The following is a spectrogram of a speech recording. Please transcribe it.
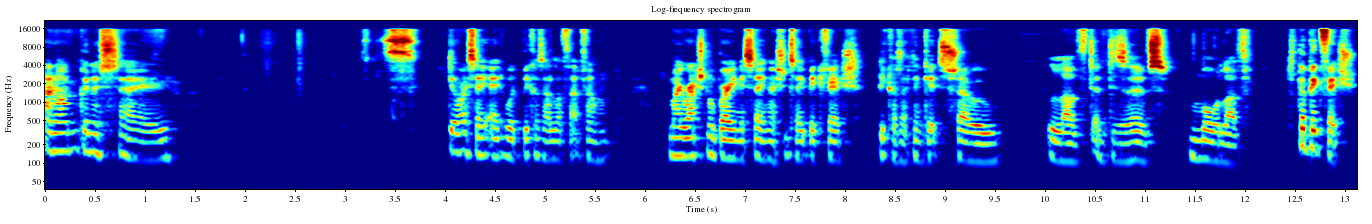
And I'm going to say. Do I say Edward because I love that film? My rational brain is saying I should say Big Fish because I think it's so loved and deserves more love. Let's go Big Fish.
